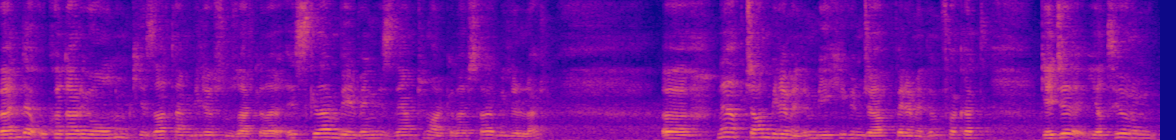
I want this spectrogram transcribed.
ben de o kadar yoğunum ki zaten biliyorsunuz arkadaşlar. Eskiden beri beni izleyen tüm arkadaşlar bilirler. E, ne yapacağımı bilemedim. Bir iki gün cevap veremedim. Fakat gece yatıyorum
